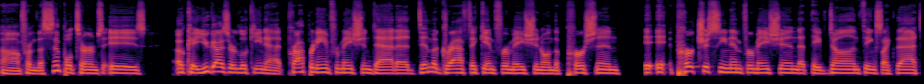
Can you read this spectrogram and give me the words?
uh, from the simple terms is okay, you guys are looking at property information data, demographic information on the person, it, it, purchasing information that they've done, things like that.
